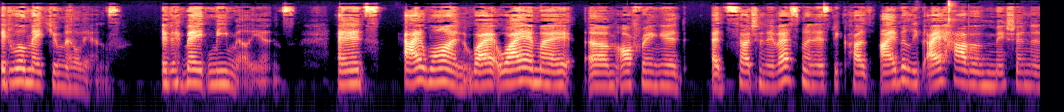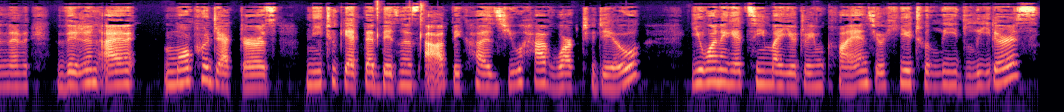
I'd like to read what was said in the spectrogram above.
it will make you millions. It made me millions. And it's, I want, why, why am I, um, offering it at such an investment is because I believe I have a mission and a vision. I, more projectors, need to get their business out because you have work to do. You want to get seen by your dream clients. You're here to lead leaders.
